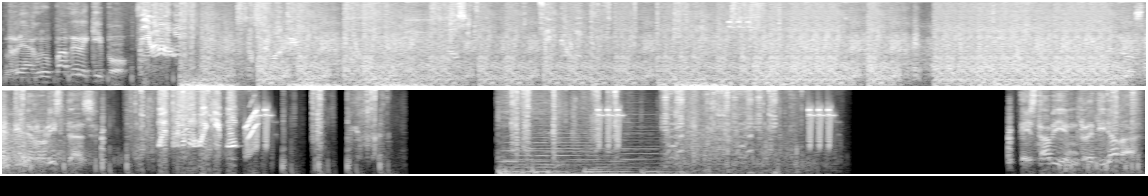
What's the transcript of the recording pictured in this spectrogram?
Reagrupad el equipo. Se llevaron la bomba. Afirmativo. No sé. Escapó. Los antiterroristas. Equipo. Está bien, retirada.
